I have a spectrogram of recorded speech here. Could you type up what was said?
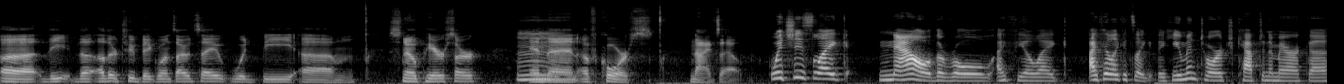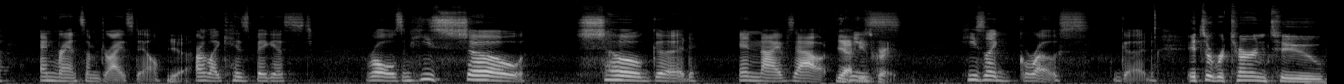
Uh, the the other two big ones I would say would be um, Snowpiercer, Mm. and then of course Knives Out. Which is like now the role. I feel like I feel like it's like the Human Torch, Captain America, and Ransom Drysdale. Yeah. are like his biggest roles, and he's so so good in Knives Out. Yeah, he's great. He's like gross good. it's a return to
